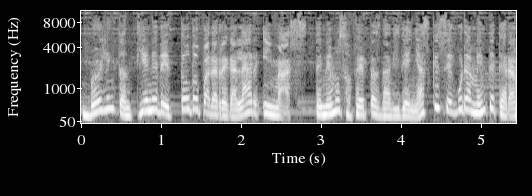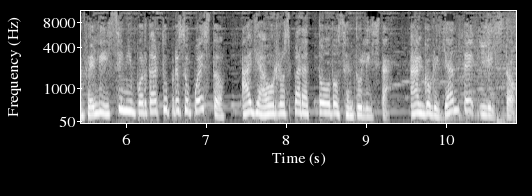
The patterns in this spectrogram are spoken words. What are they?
Burlington tiene de todo para regalar y más. Tenemos ofertas navideñas que seguramente te harán feliz sin importar tu presupuesto. Hay ahorros para todos en tu lista. Algo brillante, listo.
